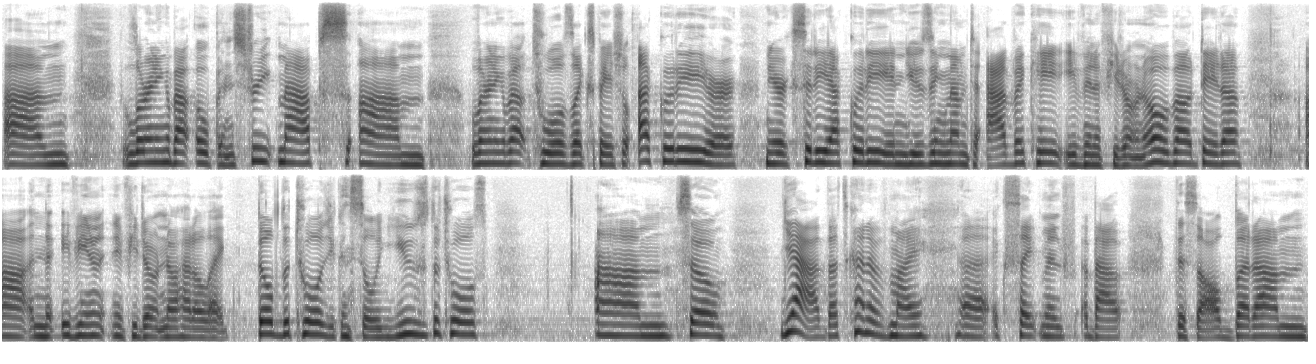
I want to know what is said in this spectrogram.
Um, learning about open street maps, um, learning about tools like spatial equity or New York City equity and using them to advocate even if you don't know about data. Uh, and even if you don't know how to like build the tools, you can still use the tools. Um, so yeah, that's kind of my uh, excitement about this all. But um,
